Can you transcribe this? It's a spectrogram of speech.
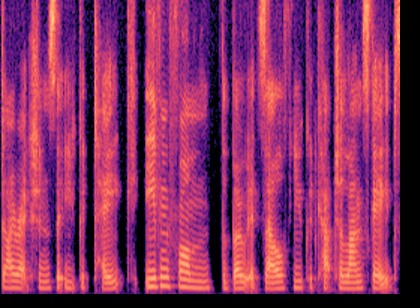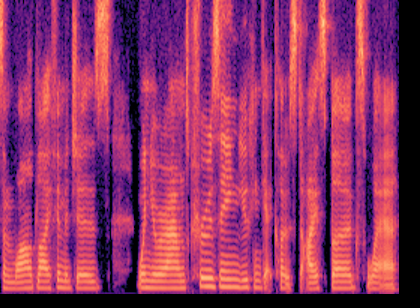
directions that you could take. Even from the boat itself, you could capture landscapes and wildlife images. When you're around cruising, you can get close to icebergs where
